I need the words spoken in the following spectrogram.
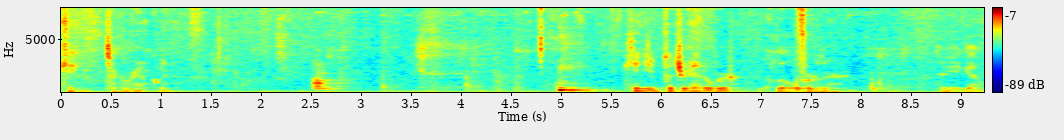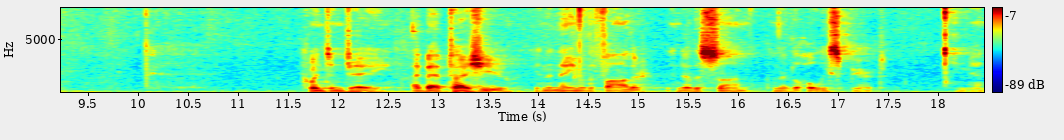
Okay, turn around, Quinn. Can you put your head over a little further? There you go. Quentin J., I baptize you in the name of the Father, and of the Son, and of the Holy Spirit. Amen.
